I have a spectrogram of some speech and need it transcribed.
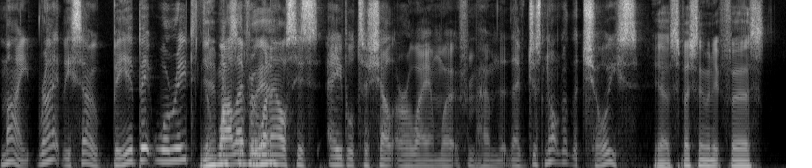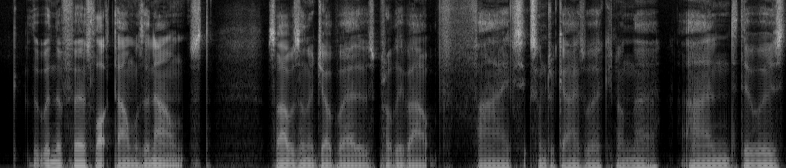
might rightly so be a bit worried that Yeah, while everyone yeah. else is able to shelter away and work from home, that they've just not got the choice. Yeah, especially when it first when the first lockdown was announced. So I was on a job where there was probably about five, six hundred guys working on there, and there was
